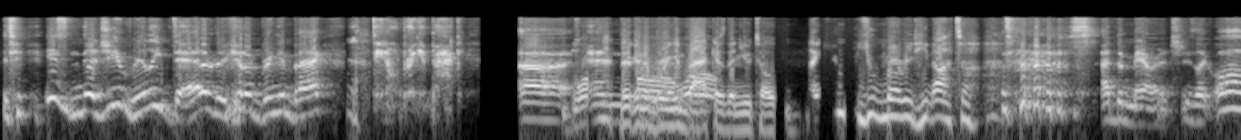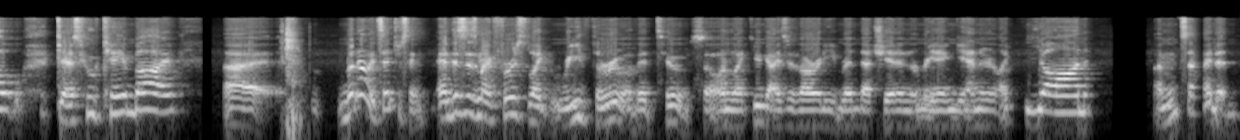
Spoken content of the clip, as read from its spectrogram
is Neji really dead? Or are they gonna bring him back? They don't bring him back. Uh, and They're gonna bring him back Oh, as the new Toby. Like you, you married Hinata. at the marriage. He's like, oh, guess who came by? Uh, but no, it's interesting, and this is my first like read through of it too. So unlike you guys who've already read that shit and are reading again, and you're like yawn. I'm excited.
